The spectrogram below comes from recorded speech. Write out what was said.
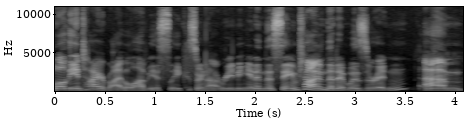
well, the entire Bible, obviously, because we're not reading it in the same time that it was written. Um,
